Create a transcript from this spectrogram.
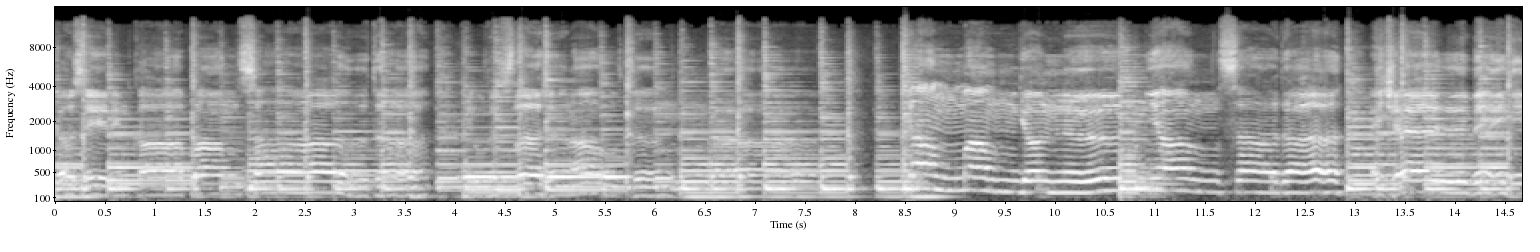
Gözlerim kapansa da yıldızların altında Yanmam gönlüm yansa da ecel beni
